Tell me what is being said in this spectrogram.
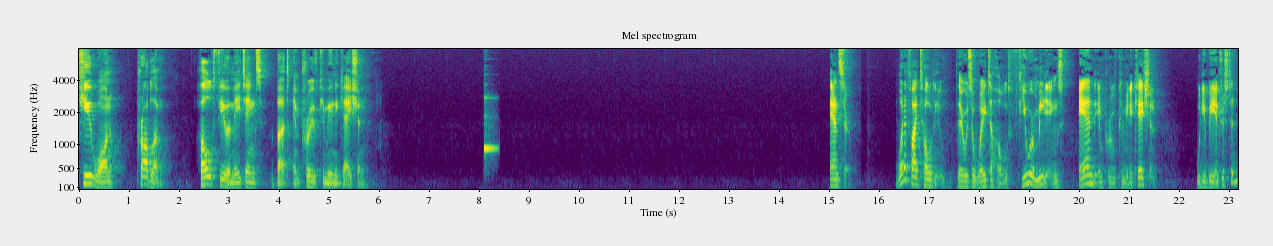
Q1 Problem Hold fewer meetings, but improve communication. Answer. What if I told you there was a way to hold fewer meetings and improve communication? Would you be interested?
